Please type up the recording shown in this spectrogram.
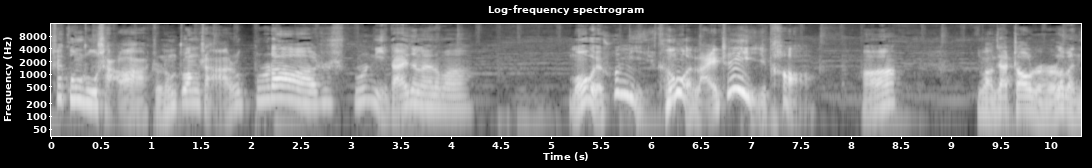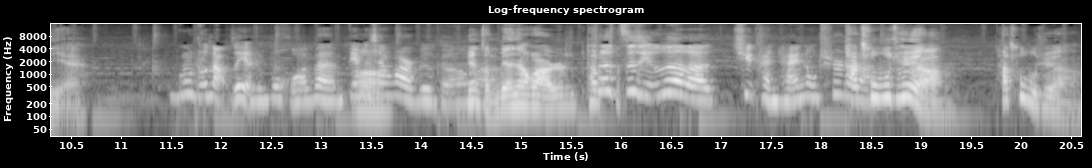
这公主傻了，只能装傻，说不知道啊，这是不是你带进来的吗？魔鬼说：“你跟我来这一套啊？你往家招人了吧你？公主脑子也是不活泛，编个瞎话不就得了吗？编怎么？编瞎话？这他说自己饿了去砍柴弄吃的吧。他出不去啊，他出不去啊，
